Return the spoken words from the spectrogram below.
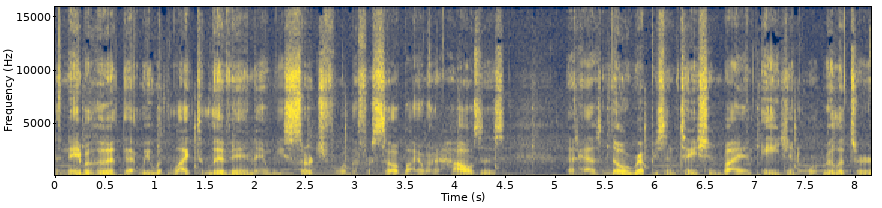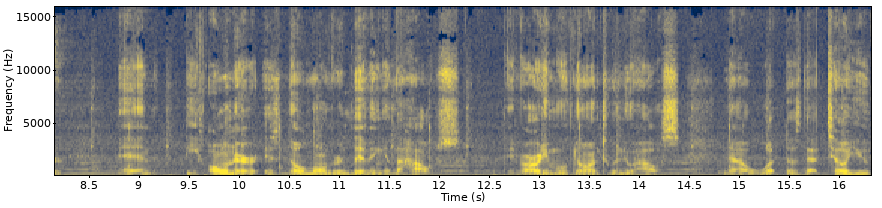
the neighborhood that we would like to live in and we search for the for sale by owner houses that has no representation by an agent or realtor and the owner is no longer living in the house. They've already moved on to a new house. Now, what does that tell you?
